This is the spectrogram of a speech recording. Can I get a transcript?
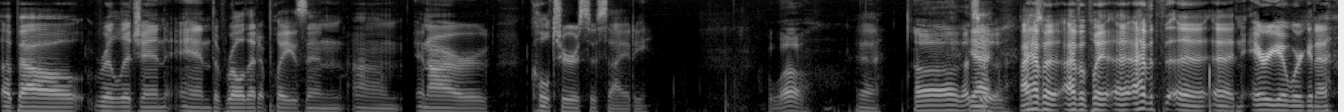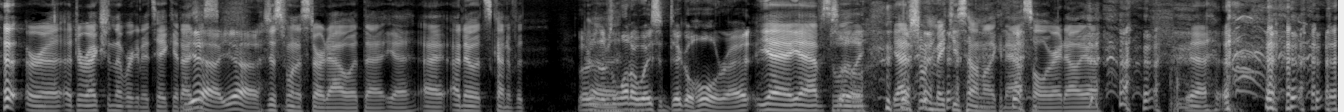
about religion and the role that it plays in um in our culture society? wow, Yeah. Uh, that's yeah, a I have a I have a play uh, I have a th- uh, an area we're gonna or a, a direction that we're gonna take it. I yeah, just yeah. just want to start out with that. Yeah, I I know it's kind of a There's, there's a uh, lot of ways to dig a hole, right? yeah yeah absolutely So- yeah. I just want to make you sound like an asshole right now. Yeah, yeah.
